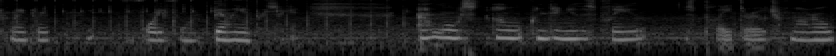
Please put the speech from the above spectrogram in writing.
23.44 billion per second. I will, I will continue this play this playthrough tomorrow,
